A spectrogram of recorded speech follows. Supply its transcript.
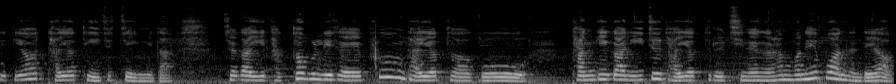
드디어 다이어트 2주째입니다. 제가 이 닥터블릿의 푸음 다이어트하고 단기간 2주 다이어트를 진행을 한번 해보았는데요.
